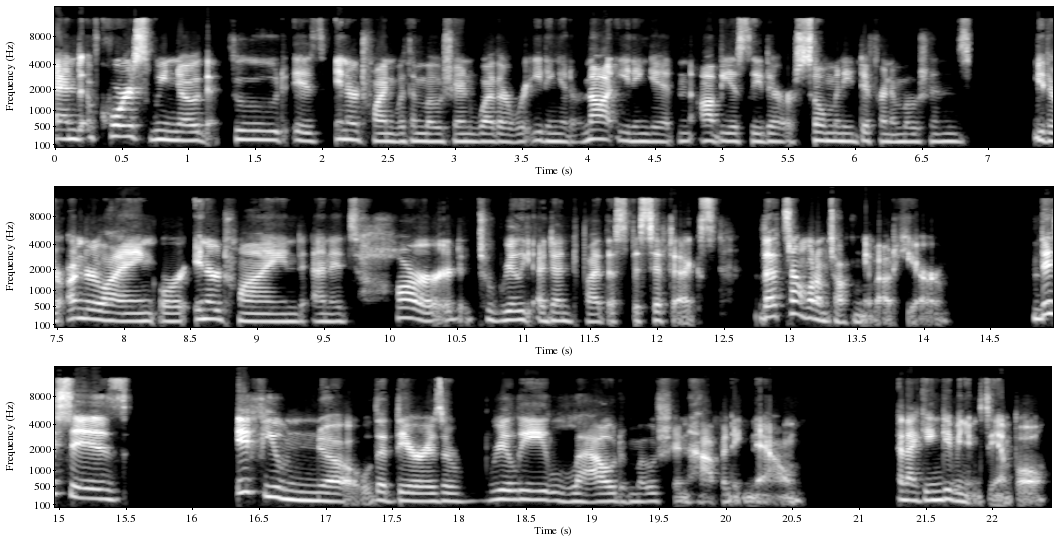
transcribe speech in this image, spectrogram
And of course, we know that food is intertwined with emotion, whether we're eating it or not eating it. And obviously, there are so many different emotions, either underlying or intertwined, and it's hard to really identify the specifics. That's not what I'm talking about here. This is if you know that there is a really loud emotion happening now. And I can give you an example.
